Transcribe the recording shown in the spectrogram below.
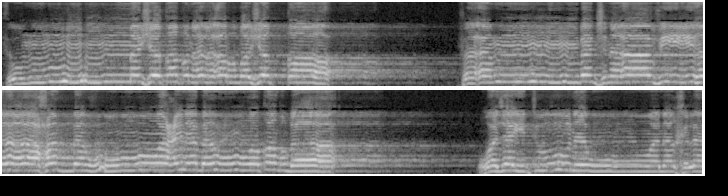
ثم شققنا الأرض شقا فأنبتنا فيها حبا وعنبا وقضبا وزيتونا ونخلا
